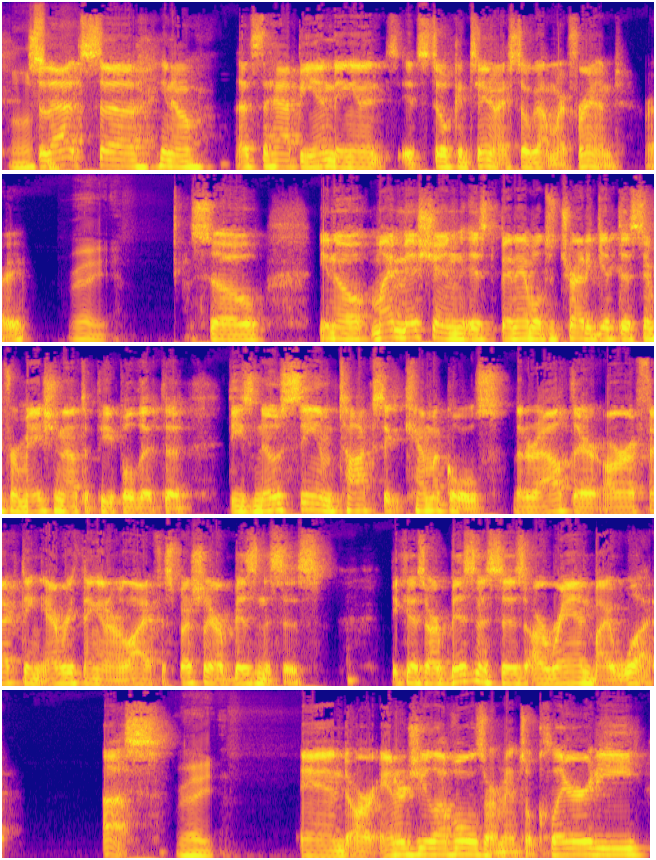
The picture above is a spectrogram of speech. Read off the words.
awesome. so that's uh, you know that's the happy ending, and it's it's still continuing. I still got my friend, right? Right. So, you know, my mission is been able to try to get this information out to people that the these no-see-um toxic chemicals that are out there are affecting everything in our life, especially our businesses, because our businesses are ran by what? Us. Right. And our energy levels, our mental clarity,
